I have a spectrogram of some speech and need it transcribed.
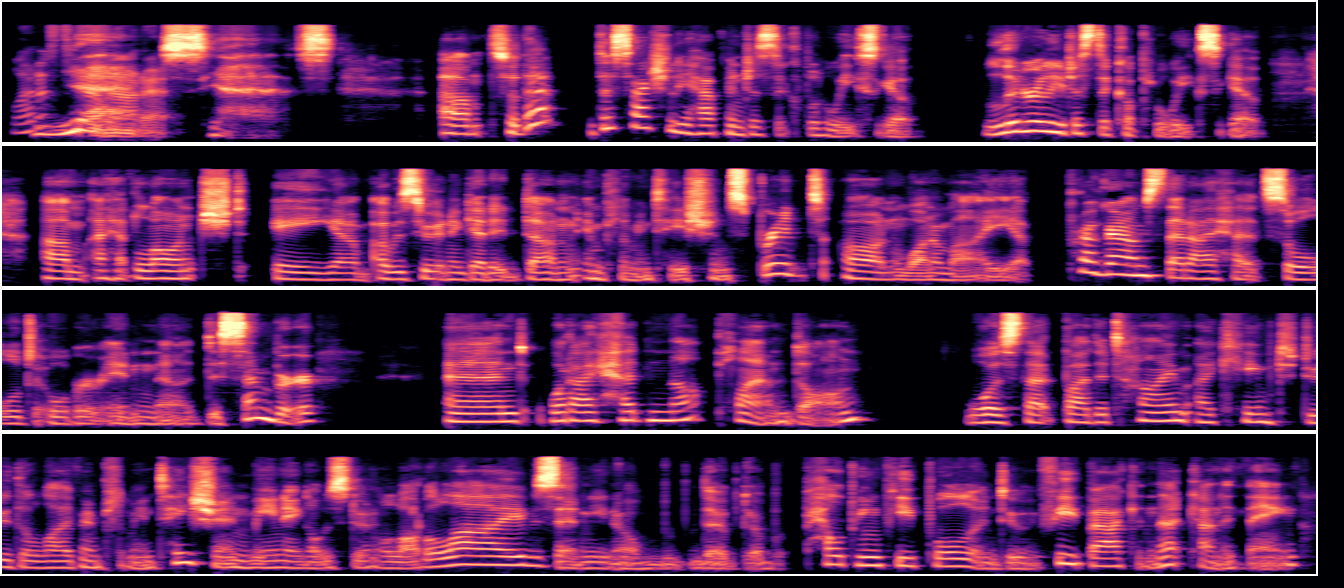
let us yes, about it. Yes. Um, so that this actually happened just a couple of weeks ago literally just a couple of weeks ago. Um, I had launched a. Um, I was doing a get it done implementation sprint on one of my uh, programs that I had sold over in uh, December. And what I had not planned on was that by the time I came to do the live implementation, meaning I was doing a lot of lives and, you know, the, the helping people and doing feedback and that kind of thing,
